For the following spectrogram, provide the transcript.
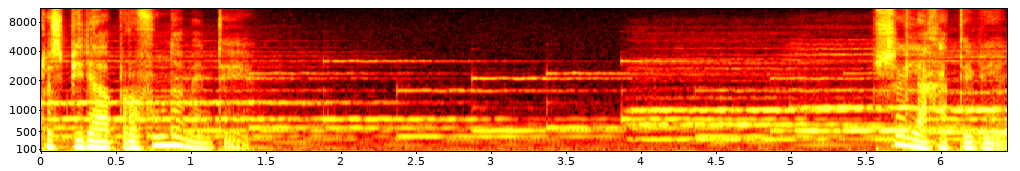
Respira profundamente. Relájate bien.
